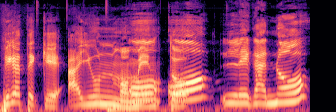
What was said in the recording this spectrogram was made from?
Fíjate que hay un momento. O, le ganó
